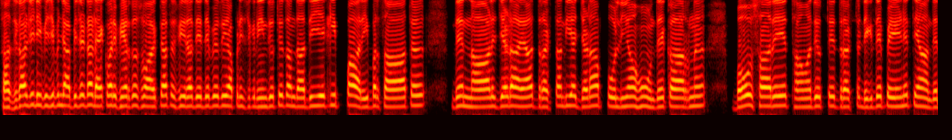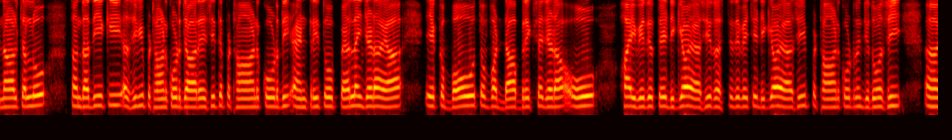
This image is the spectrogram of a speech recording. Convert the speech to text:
ਸਤਿ ਸ਼੍ਰੀ ਅਕਾਲ ਜੀ ਡੀਪੀਸੀ ਪੰਜਾਬੀ ਤੇ ਤੁਹਾਡਾ ਇੱਕ ਵਾਰੀ ਫੇਰ ਤੋਂ ਸਵਾਗਤ ਹੈ। ਤਸਵੀਰਾਂ ਦੇਖਦੇ ਪਏ ਹੋ ਤੁਸੀਂ ਆਪਣੀ ਸਕਰੀਨ ਦੇ ਉੱਤੇ ਤੁਹਾਨੂੰ ਦੱਸ ਦਈਏ ਕਿ ਭਾਰੀ ਬਰਸਾਤ ਦੇ ਨਾਲ ਜਿਹੜਾ ਆ, ਦਰਖਤਾਂ ਦੀਆਂ ਜੜ੍ਹਾਂ ਪੋਲੀਆਂ ਹੋਣ ਦੇ ਕਾਰਨ ਬਹੁਤ ਸਾਰੇ ਥਾਵਾਂ ਦੇ ਉੱਤੇ ਦਰਖਤ ਡਿੱਗਦੇ ਪਏ ਨੇ। ਧਿਆਨ ਦੇ ਨਾਲ ਚੱਲੋ, ਤੁਹਾਨੂੰ ਦੱਸ ਦਈਏ ਕਿ ਅਸੀਂ ਵੀ ਪਠਾਨਕੋਟ ਜਾ ਰਹੇ ਸੀ ਤੇ ਪਠਾਨਕੋਟ ਦੀ ਐਂਟਰੀ ਤੋਂ ਪਹਿਲਾਂ ਹੀ ਜਿਹੜਾ ਆ, ਇੱਕ ਬਹੁਤ ਵੱਡਾ ਬ੍ਰਿਕਸ ਹੈ ਜਿਹੜਾ ਉਹ ਹਾਈਵੇ ਦੇ ਉੱਤੇ ਡਿੱਗਿਆ ਹੋਇਆ ਸੀ, ਰਸਤੇ ਦੇ ਵਿੱਚ ਡਿੱਗਿਆ ਹੋਇਆ ਸੀ। ਪਠਾਨਕੋਟ ਨੂੰ ਜਦੋਂ ਅਸੀਂ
